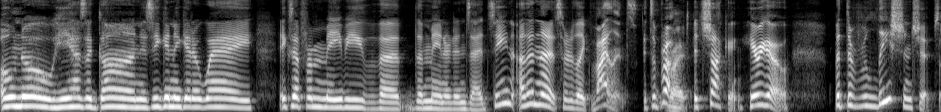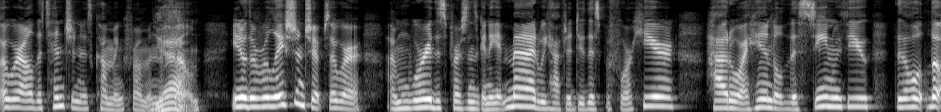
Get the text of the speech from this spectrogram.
oh no, he has a gun. Is he going to get away? Except for maybe the the Maynard and Zed scene. Other than that, it's sort of like violence. It's abrupt. Right. It's shocking. Here we go. But the relationships are where all the tension is coming from in Yeah. the film. You know, the relationships are where I'm worried this person's going to get mad. We have to do this before here. How do I handle this scene with you? The whole the,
